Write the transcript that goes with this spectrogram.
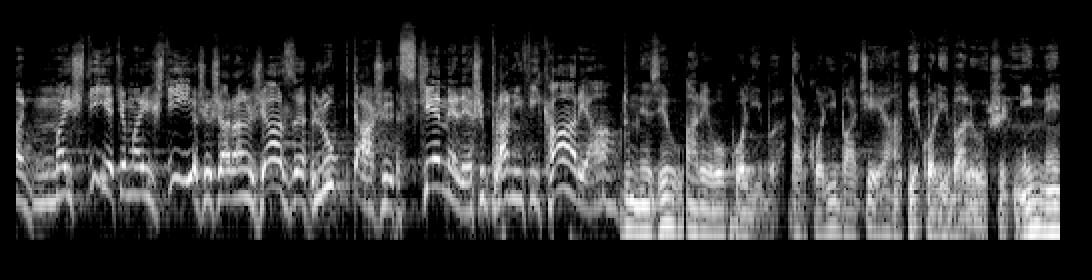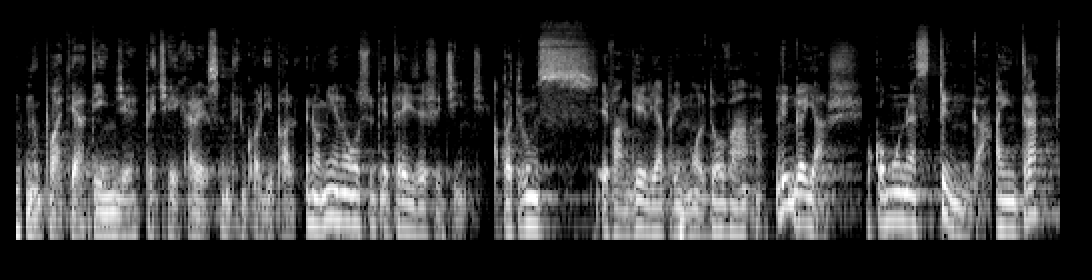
ani, mai știe ce mai știe și își aranjează lupta și schemele și planificarea. Dumnezeu are o colibă, dar coliba aceea e coliba lui și nimeni nu poate atinge pe cei care sunt în coliba lui. În 1935 a pătruns Evanghelia prin Moldova, lângă Iași, o comună stânca. A intrat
